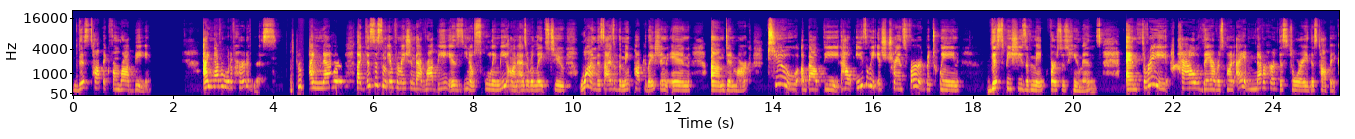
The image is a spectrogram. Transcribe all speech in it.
this topic from Rob B, I never would have heard of this. That's true. I never like this is some information that Rob B is, you know, schooling me on as it relates to one, the size of the mink population in um, Denmark, two, about the how easily it's transferred between this species of mink versus humans, and three, how they are responding. I had never heard this story, this topic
